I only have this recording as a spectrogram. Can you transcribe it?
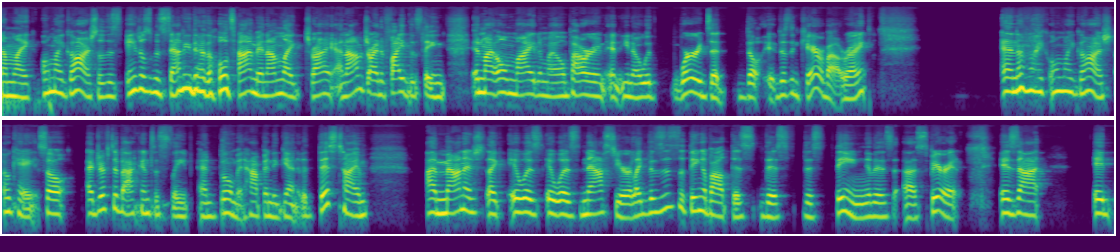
I'm like, oh my gosh. So this angel's been standing there the whole time. And I'm like trying, and I'm trying to fight this thing in my own might and my own power and, and you know, with words that don't, it doesn't care about. Right. And I'm like, oh my gosh. Okay. So I drifted back into sleep and boom, it happened again. But this time I managed like it was it was nastier. Like this is the thing about this this this thing, this uh spirit is that it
